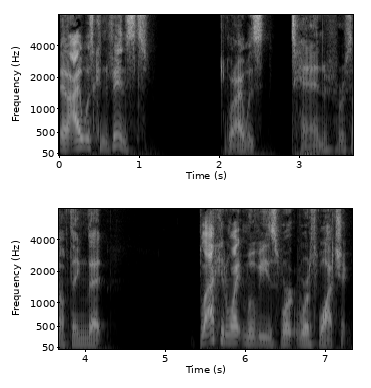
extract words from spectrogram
And I was convinced when I was 10 or something that black and white movies weren't worth watching.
